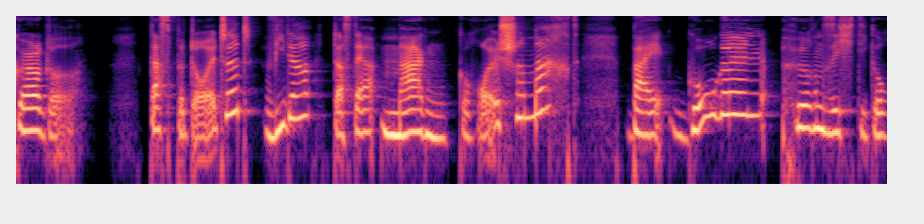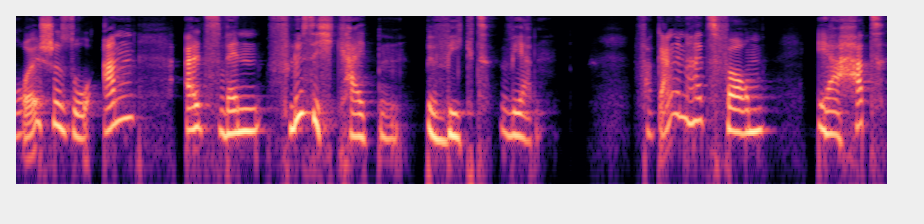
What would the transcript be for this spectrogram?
gurgle. Das bedeutet wieder, dass der Magen Geräusche macht. Bei Gurgeln hören sich die Geräusche so an, als wenn Flüssigkeiten bewegt werden. Vergangenheitsform, er hat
